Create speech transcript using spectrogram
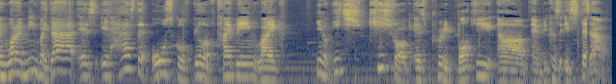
And what I mean by that is it has that old school feel of typing like you know, each keystroke is pretty bulky um, and because it stands out.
